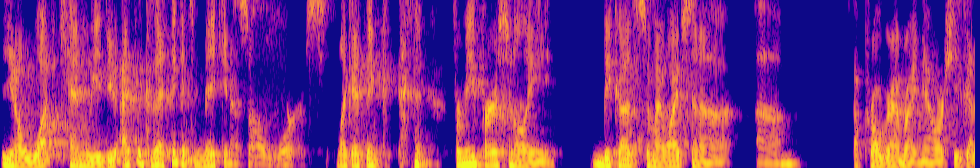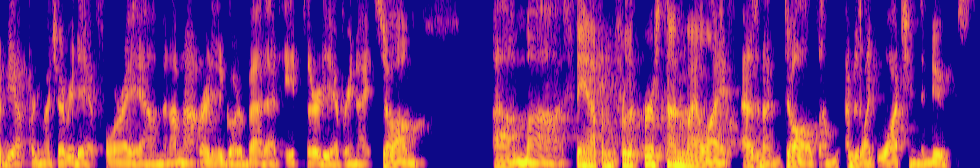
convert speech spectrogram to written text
you know, what can we do? I because I think it's making us all worse. Like I think, for me personally, because so my wife's in a um, a program right now where she's got to be up pretty much every day at 4 a.m. and I'm not ready to go to bed at 8:30 every night. So um, I'm uh, staying up, and for the first time in my life as an adult, I'm I'm just like watching the news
